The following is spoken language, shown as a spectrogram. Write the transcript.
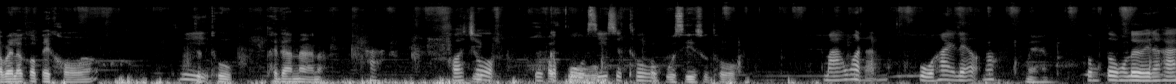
ต่อไปแล้วก็ไปขอที่จุดทูบไทยด้านหน้าเนาะค่ะ ขอโชคอยู่กับปู่ศรีสุโธพ่อปู่ศรีสุโธมาวันนั้นปู่ให้แล้วเนาะแม่นตรงๆเลยนะคะ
